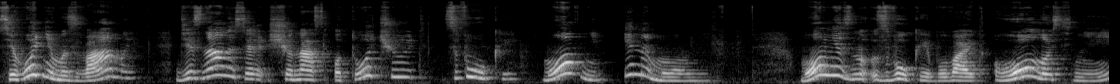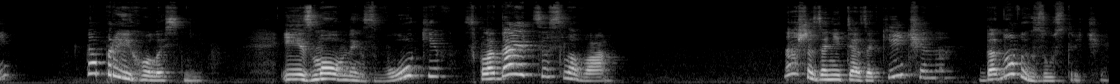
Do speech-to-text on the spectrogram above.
Сьогодні ми з вами дізналися, що нас оточують звуки. мовні і немовні. Мовні звуки бувають голосні та приголосні. І з мовних звуків складаються слова. Наше заняття закінчено. До нових зустрічей!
